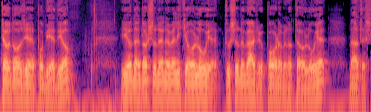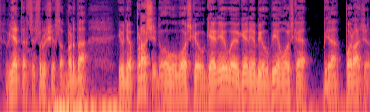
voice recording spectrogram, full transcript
Teodozije je pobjedio i onda je došlo do jedne velike oluje. Tu se događaju povremeno te oluje, znate, vjetar se srušio sa brda i u njoj prašinu ovu vojske Eugeniju, Eugenije je bio ubijen, vojska je bila poražena.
